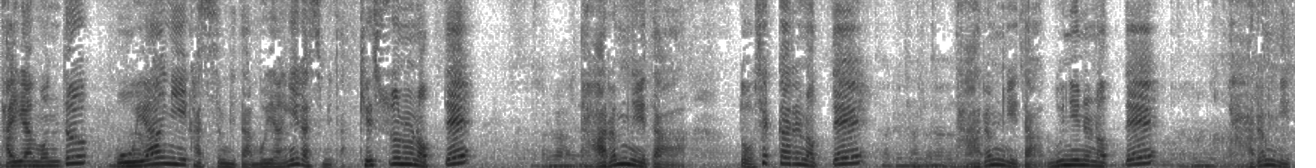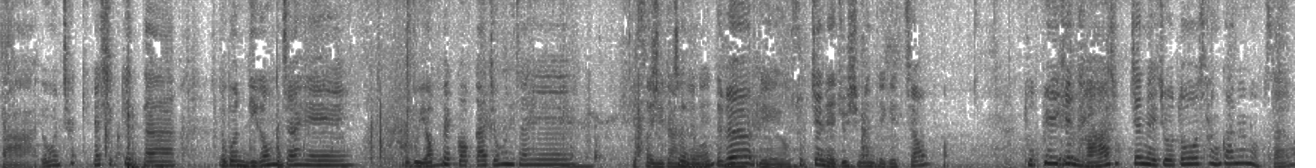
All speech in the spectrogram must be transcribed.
다이아몬드 모양이 같습니다. 모양이 같습니다. 개수는 어때? 달라요. 다릅니다. 또 색깔은 어때? 다릅니다. 다릅니다. 무늬는 어때? 다릅니다. 요건 찾기가 쉽겠다. 요건 네가 혼자 해. 그리고 옆에 것까지 혼자 해. 그래서 일하는 애들은 예, 요 숙제 내주시면 되겠죠. 두 페이지 다 숙제 내줘도 상관은 없어요.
